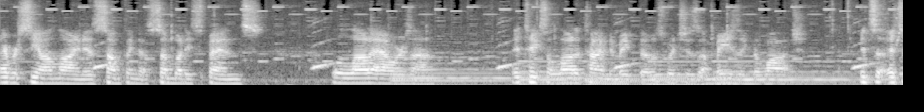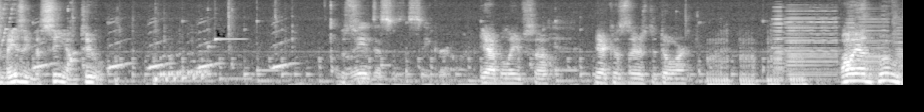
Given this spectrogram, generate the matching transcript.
ever see online is something that somebody spends a lot of hours on. It takes a lot of time to make those, which is amazing to watch. It's it's amazing to see them too. I believe this is the secret one. Yeah, I believe so. Yeah, Yeah, because there's the door. Oh yeah, the boo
